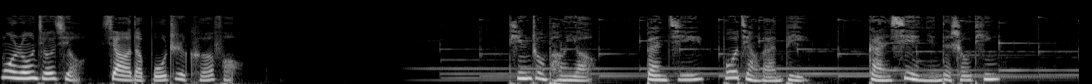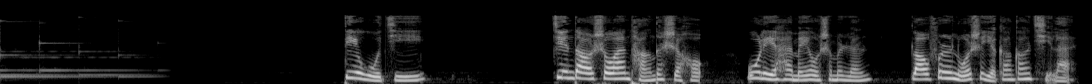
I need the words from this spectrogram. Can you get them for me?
慕容九九笑得不置可否。听众朋友，本集播讲完毕，感谢您的收听。第五集，进到寿安堂的时候，屋里还没有什么人，老夫人罗氏也刚刚起来，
